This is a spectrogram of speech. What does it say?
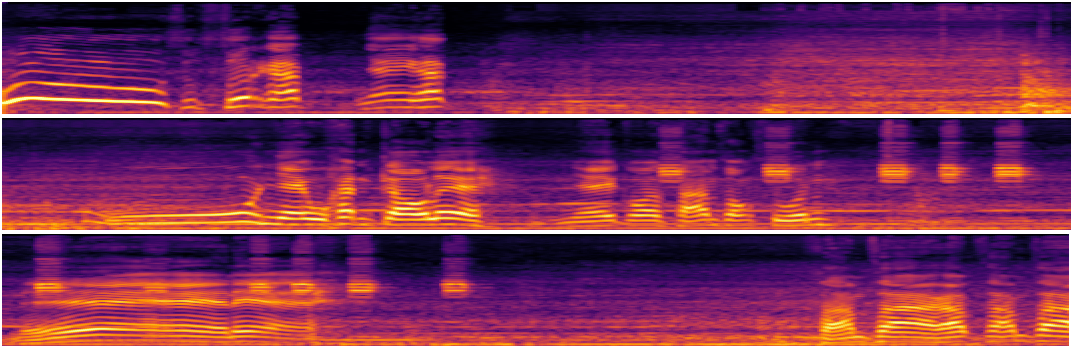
วู้ สุดๆครับใหญ่ครับโอ้ใหญ่กว่าคันเก่าเลยใหญ่กว่า320นี่นี่สามซาครับสามซา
